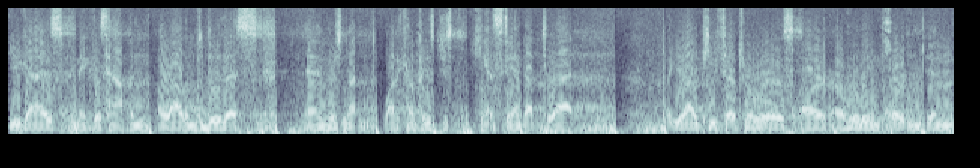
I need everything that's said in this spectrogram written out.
you guys make this happen, allow them to do this, and there's not, a lot of companies just can't stand up to that. But your IP filter rules are, are really important in,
